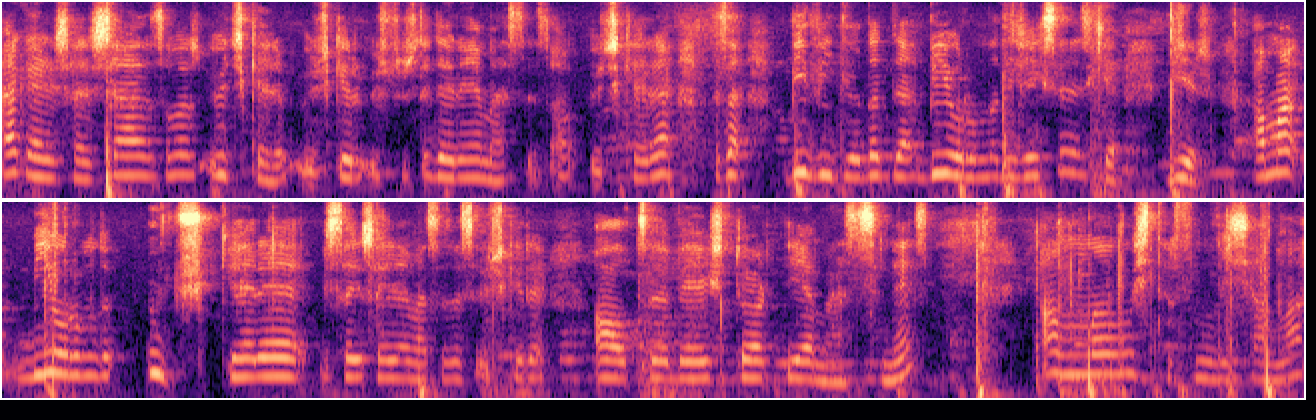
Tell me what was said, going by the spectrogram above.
Arkadaşlar şansımız 3 kere. 3 kere üst üste deneyemezsiniz. Ama 3 kere mesela bir videoda de- bir yorumda diyeceksiniz ki 1. Ama bir yorumda 3 kere bir sayı söyleyemezsiniz. Mesela 3 kere 6, 5, 4 diyemezsiniz. Anlamıştırsınız inşallah.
